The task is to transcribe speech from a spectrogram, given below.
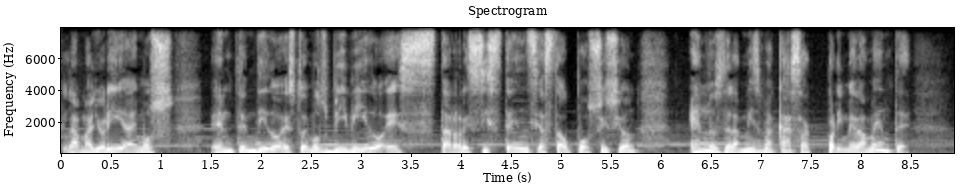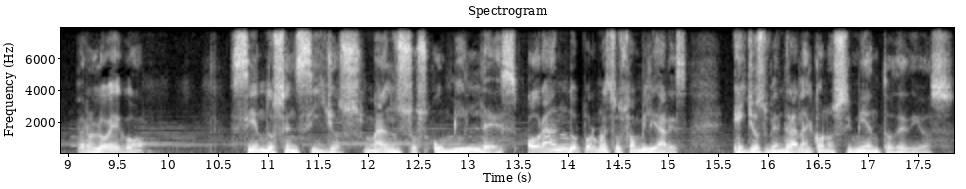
La mayoría hemos entendido esto, hemos vivido esta resistencia, esta oposición en los de la misma casa, primeramente, pero luego siendo sencillos, mansos, humildes, orando por nuestros familiares, ellos vendrán al conocimiento de Dios.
